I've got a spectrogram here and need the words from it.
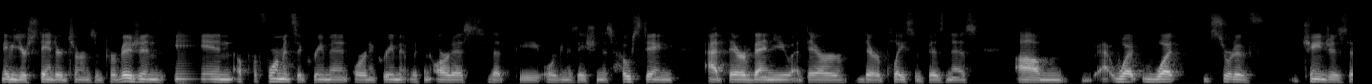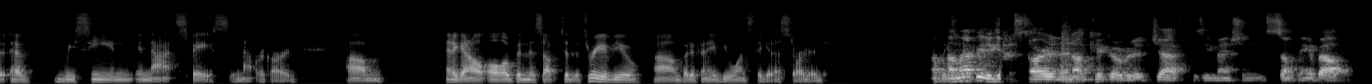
maybe your standard terms and provisions in a performance agreement or an agreement with an artist that the organization is hosting at their venue, at their their place of business? Um, what what sort of changes have we seen in that space in that regard? Um, and again, I'll, I'll open this up to the three of you, um, but if any of you wants to get us started. I'm happy to get started and then I'll kick over to Jeff because he mentioned something about,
